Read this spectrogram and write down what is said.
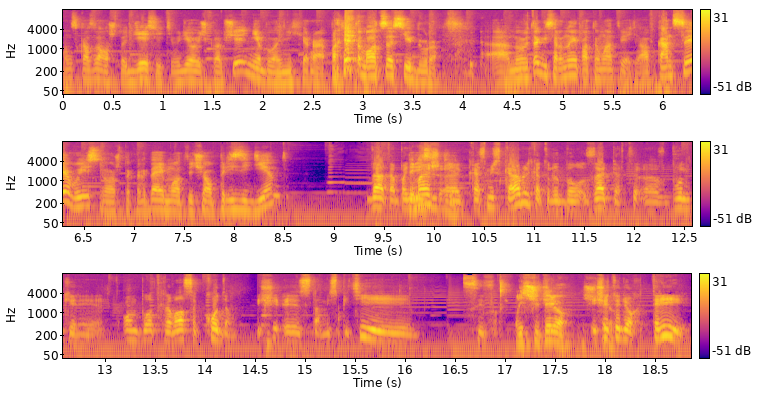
он сказал, что 10 у девочки вообще не было ни хера, поэтому отсоси, дура. А, Но в итоге все равно и потом ответил. А в конце выяснилось, что когда ему отвечал президент, Да, там, понимаешь, Президент. э, космический корабль, который был заперт э, в бункере, он был открывался кодом из, там, из пяти цифр. из четырех. Из четырех. Три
